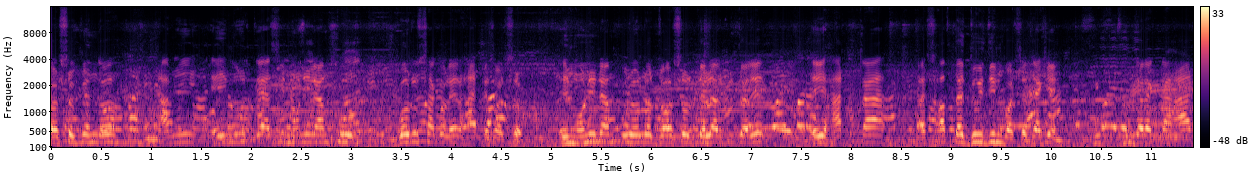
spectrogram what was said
দর্শক দর্শকবৃন্দ, আমি এই মুহূর্তে আছি মনিরামপুর গরু ছাগলের হাটে, দর্শক। এই মনিরামপুর হলো যশোর জেলার ভিতরে। এই হাটটা সপ্তাহে দুই দিন বসে। দেখেন সুন্দর একটা হাট।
